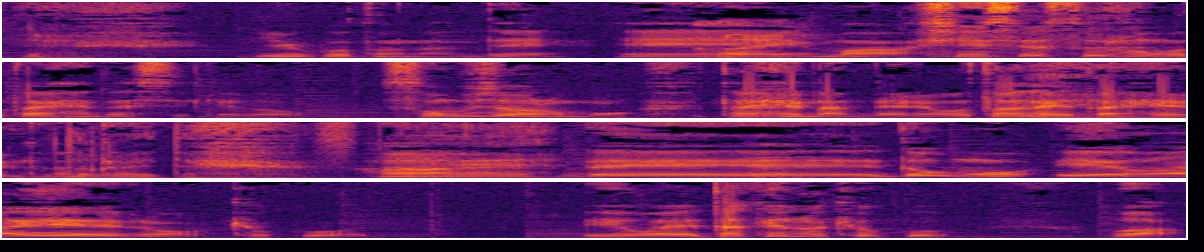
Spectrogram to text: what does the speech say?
いうことなんで、えー、はい、まあ、申請する方も大変でしたけど、総務省のも大変なんだよね。お互い大変なんで。お互い大変ですね。はい。で、はい、どうも A1A の曲、A1A だけの曲は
